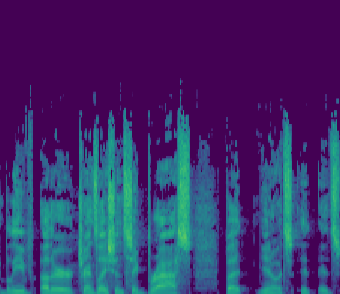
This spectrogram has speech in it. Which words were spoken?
I believe other translations say brass, but you know it's it, it's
